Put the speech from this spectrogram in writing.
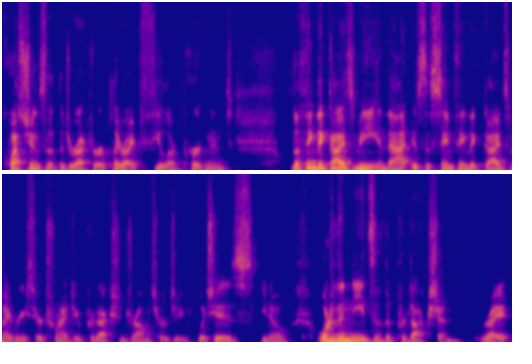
questions that the director or playwright feel are pertinent. The thing that guides me in that is the same thing that guides my research when i do production dramaturgy which is you know what are the needs of the production right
